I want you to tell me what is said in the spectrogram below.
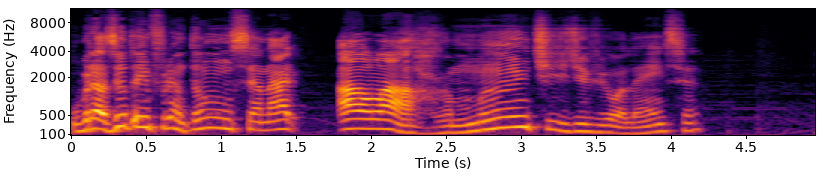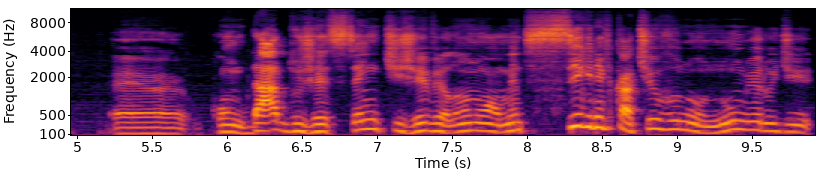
O Brasil está enfrentando um cenário alarmante de violência, é, com dados recentes revelando um aumento significativo no número de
